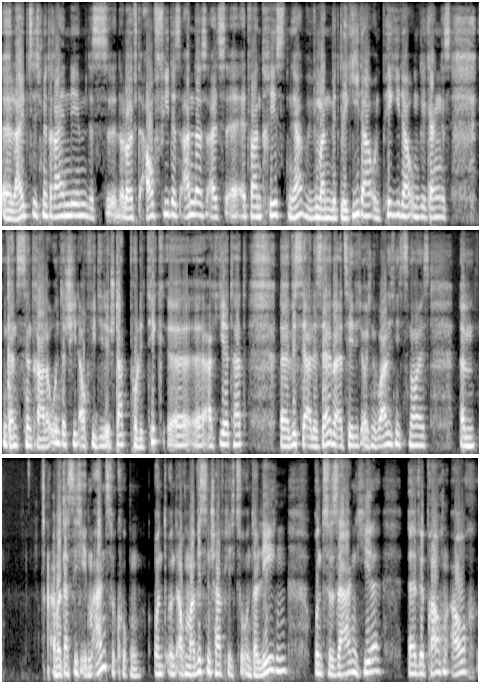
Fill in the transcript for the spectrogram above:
äh, Leipzig mit reinnehmen. Das äh, läuft auch vieles anders als äh, etwa in Dresden. Ja, wie man mit Legida und Pegida umgegangen ist, ein ganz zentraler Unterschied. Auch wie die Stadtpolitik äh, äh agiert hat, äh, wisst ihr alles selber. Erzähle ich euch nur wahrlich nichts Neues. Ähm, aber das sich eben anzugucken und, und auch mal wissenschaftlich zu unterlegen und zu sagen, hier, äh, wir brauchen auch,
